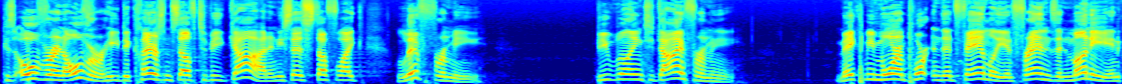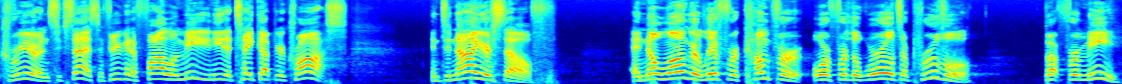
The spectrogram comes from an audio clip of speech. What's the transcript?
Because over and over he declares himself to be God, and he says stuff like, Live for me, be willing to die for me, make me more important than family and friends and money and career and success. If you're going to follow me, you need to take up your cross and deny yourself and no longer live for comfort or for the world's approval but for me.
